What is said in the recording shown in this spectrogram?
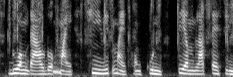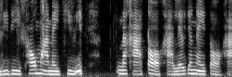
ๆ ดวงดาวดวงใหม่ ชีวิตใหม่ของคุณเตรียมรับแต่สิ่งดีๆ เข้ามาในชีวิตนะคะ ต่อค่ะแล้วยังไงต่อคะ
